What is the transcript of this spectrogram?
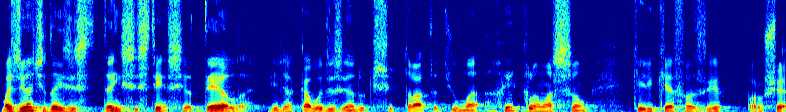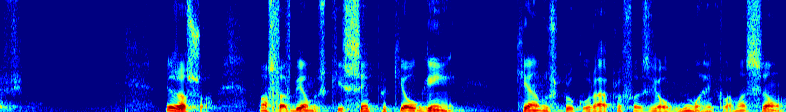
Mas diante da, da insistência dela, ele acaba dizendo que se trata de uma reclamação que ele quer fazer para o chefe. Veja só, nós sabemos que sempre que alguém quer nos procurar para fazer alguma reclamação,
